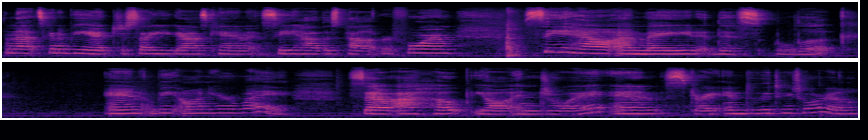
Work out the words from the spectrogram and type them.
And that's going to be it just so you guys can see how this palette performed. See how I made this look. And be on your way. So I hope y'all enjoy and straight into the tutorial.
